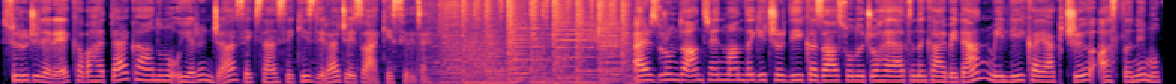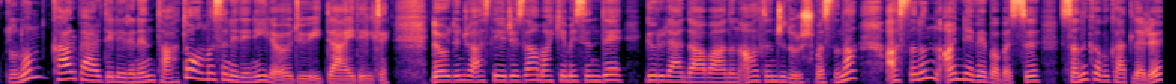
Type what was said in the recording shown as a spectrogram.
Sürücülere kabahatler kanunu uyarınca 88 lira ceza kesildi. Erzurum'da antrenmanda geçirdiği kaza sonucu hayatını kaybeden milli kayakçı Aslanı Mutlu'nun kar perdelerinin tahta olması nedeniyle öldüğü iddia edildi. 4. Asliye Ceza Mahkemesi'nde görülen davanın 6. duruşmasına Aslan'ın anne ve babası, sanık avukatları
